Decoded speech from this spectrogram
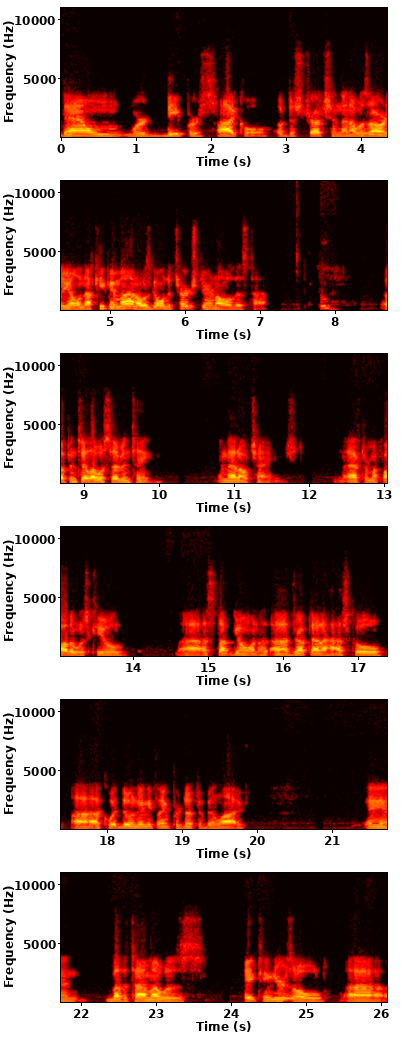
downward, deeper cycle of destruction than I was already on. Now, keep in mind, I was going to church during all of this time up until I was 17, and that all changed. After my father was killed, uh, I stopped going. I, I, dropped out of high school. I, I quit doing anything productive in life. And by the time I was 18 years old, uh,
